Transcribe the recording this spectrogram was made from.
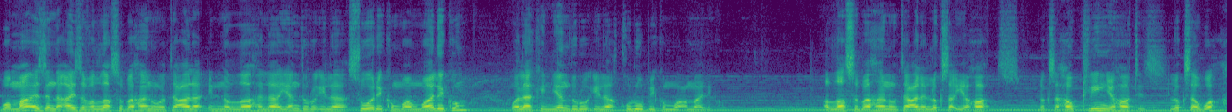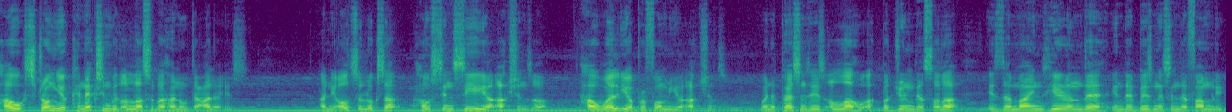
What matters in the eyes of Allah subhanahu wa ta'ala, إِنَّ اللَّهَ لَا يَنْظُرُ إِلَى صُوَرِكُمْ وَأَمْوَالِكُمْ وَلَكِنْ يَنْظُرُ إِلَى قُلُوبِكُمْ وَأَعْمَالِكُمْ Allah subhanahu wa ta'ala looks at your hearts, looks at how clean your heart is, looks at what, how strong your connection with Allah subhanahu wa ta'ala is. and He also looks at how sincere your actions are, how well you're performing your actions. When a person says Allahu Akbar during their salah, is their mind here and there in their business, in their family,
